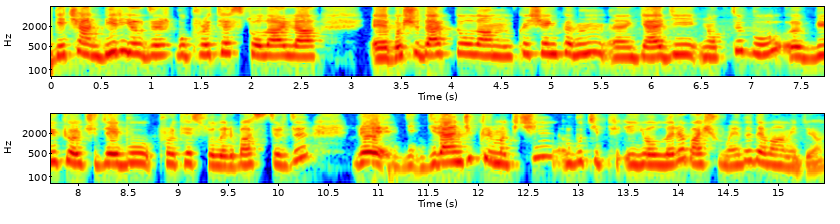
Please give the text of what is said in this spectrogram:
geçen bir yıldır bu protestolarla başı dertte olan Lukashenko'nun e, geldiği nokta bu. E, büyük ölçüde bu protestoları bastırdı ve direnci kırmak için bu tip yollara başvurmaya da devam ediyor.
